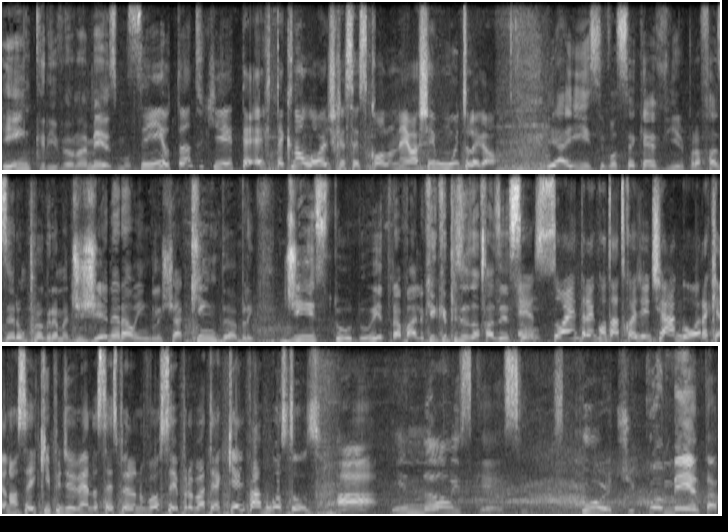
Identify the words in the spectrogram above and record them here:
incrível, não é mesmo? Sim, o tanto que é tecnológica essa escola, né? Eu achei muito legal. E aí, se você quer vir para fazer um programa de General English aqui em Dublin, de estudo e trabalho, o que, que precisa fazer, Su? É só entrar em contato com a gente agora, que a nossa equipe de vendas está esperando você para bater aquele papo gostoso. Ah, e não esquece, curte, comenta,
